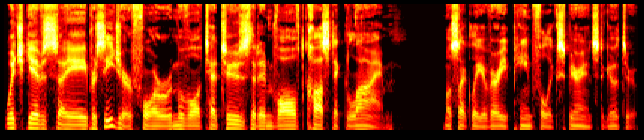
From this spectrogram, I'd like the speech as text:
which gives a procedure for removal of tattoos that involved caustic lime. Most likely a very painful experience to go through.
